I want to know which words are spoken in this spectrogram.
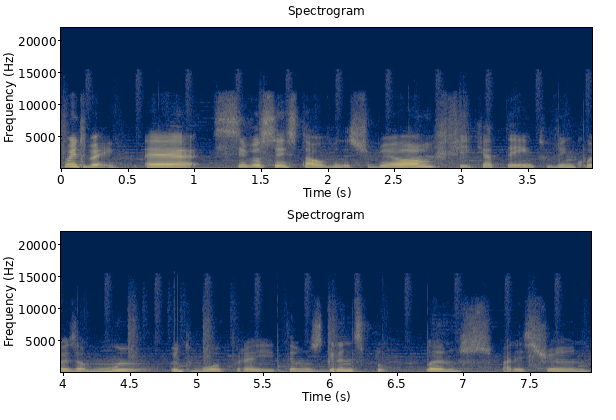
Muito bem. É, se você está ouvindo este BO, fique atento, vem coisa muito, muito boa por aí. Temos grandes planos para este ano.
